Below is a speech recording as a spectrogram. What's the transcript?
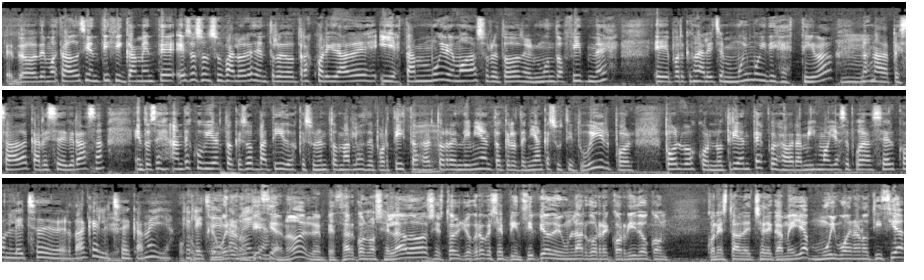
pero demostrado científicamente, esos son sus valores dentro de otras cualidades y están muy de moda, sobre todo en el mundo fitness, eh, porque es una leche muy, muy digestiva, no es nada pesada, carece de grasa. Entonces han descubierto que esos batidos líquidos que suelen tomar los deportistas de alto rendimiento, que lo tenían que sustituir por polvos con nutrientes, pues ahora mismo ya se puede hacer con leche de verdad, que es leche de camella. Ojo, Que leche qué de buena camella. noticia, ¿no? El empezar con los helados, esto yo creo que es el principio de un largo recorrido con, con esta leche de camella. Muy buena noticia,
